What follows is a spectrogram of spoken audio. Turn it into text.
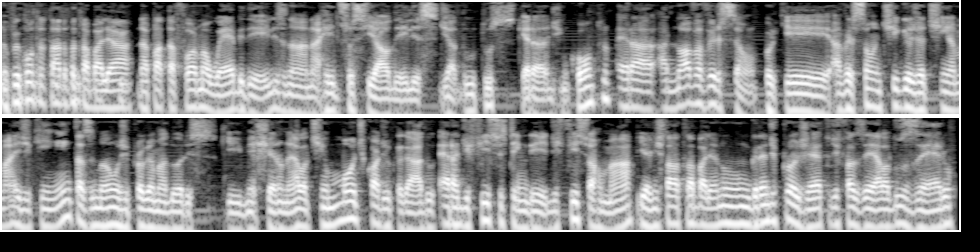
Eu fui contratado para trabalhar na plataforma web deles, na, na, rede social deles de adultos, que era de encontro. Era a nova versão, porque a versão antiga já tinha mais de 500 mãos de programadores que mexeram nela, tinha um monte de código pegado, era difícil estender, difícil arrumar, e a gente estava trabalhando num grande projeto de fazer ela do zero.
